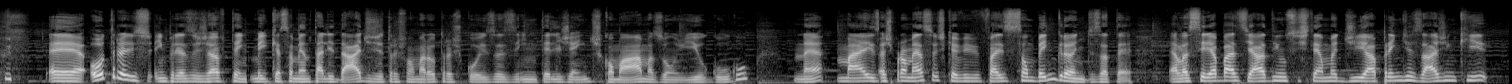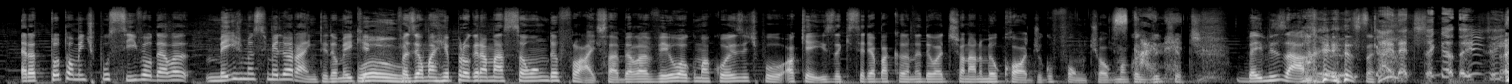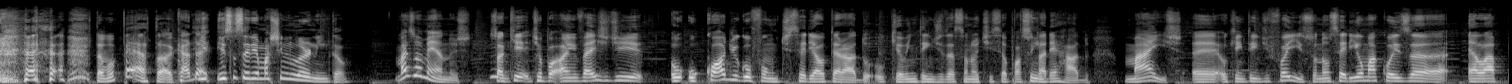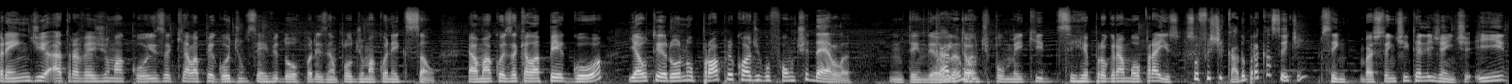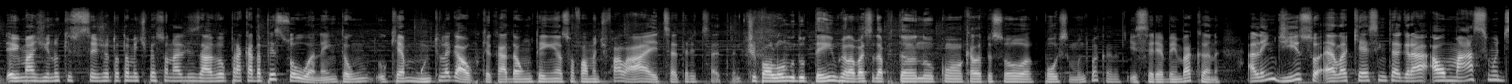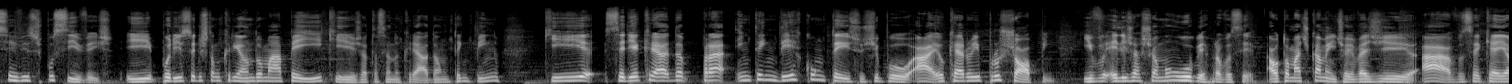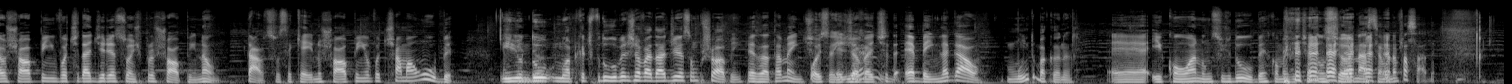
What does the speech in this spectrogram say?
É, outras empresas já têm meio que essa mentalidade de transformar outras coisas em inteligentes, como a Amazon e o Google, né? Mas as promessas que a Vivi faz são bem grandes até. Ela seria baseada em um sistema de aprendizagem que era totalmente possível dela mesma se melhorar, entendeu? Meio que Uou. fazer uma reprogramação on the fly, sabe? Ela viu alguma coisa e tipo, ok, isso daqui seria bacana de eu adicionar no meu código fonte, alguma coisa do tipo. Bem bizarro isso. Skynet chegando aí, gente. Tamo perto, ó. Cada... E isso seria machine learning, então. Mais ou menos. Só que, tipo, ao invés de. O, o código fonte seria alterado. O que eu entendi dessa notícia, eu posso Sim. estar errado. Mas, é, o que eu entendi foi isso. Não seria uma coisa. Ela aprende através de uma coisa que ela pegou de um servidor, por exemplo, ou de uma conexão. É uma coisa que ela pegou e alterou no próprio código fonte dela. Entendeu? Caramba. Então, tipo, meio que se reprogramou pra isso. Sofisticado pra cacete, hein? Sim, bastante inteligente. E eu imagino que isso seja totalmente personalizável pra cada pessoa, né? Então, o que é muito legal, porque cada um tem a sua forma de falar, etc, etc. Tipo, ao longo do tempo ela vai se adaptando com aquela pessoa. Pô, isso é muito bacana. Isso seria bem bacana. Além disso, ela quer se integrar ao máximo de serviços possíveis. E por isso eles estão criando uma API que já está sendo criada há um tempinho, que seria criada para entender contextos, tipo, ah, eu quero ir pro shopping. E eles já chamam Uber pra você, automaticamente, ao invés de, ah, você quer ir ao shopping, vou te dar direções pro shopping. Não, tá, se você quer ir no shopping, eu vou te chamar um Uber. E do- no aplicativo do Uber já vai dar a direção pro shopping. Exatamente. Pô, isso aí Ele já é- vai te. É bem legal. Muito bacana. É, e com anúncios do Uber, como a gente anunciou na semana passada.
